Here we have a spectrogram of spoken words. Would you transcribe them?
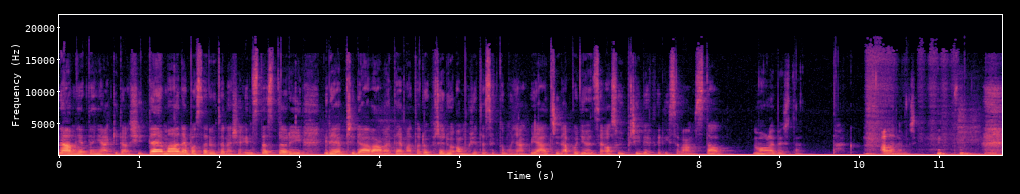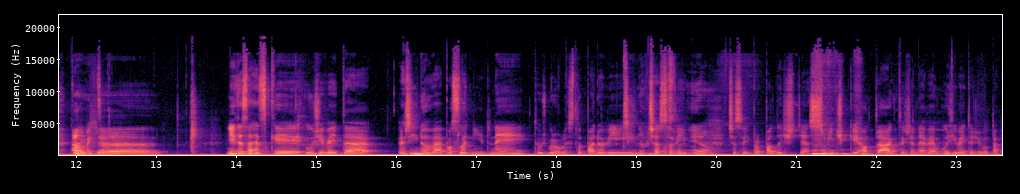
námět nějaký další téma, nebo sledujte naše Instastory, kde přidáváme témata dopředu a můžete se k tomu nějak vyjádřit a podělit se o svůj příběh, který se vám stal. Mohli byste. Tak. Ale nemusí. Ale my chceme. Mějte se hezky, užívejte říjnové poslední dny, to už budou listopadový, Říjnový časový, poslední, jo. časový propadliště, smíčky a tak, takže nevím, užívejte života.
